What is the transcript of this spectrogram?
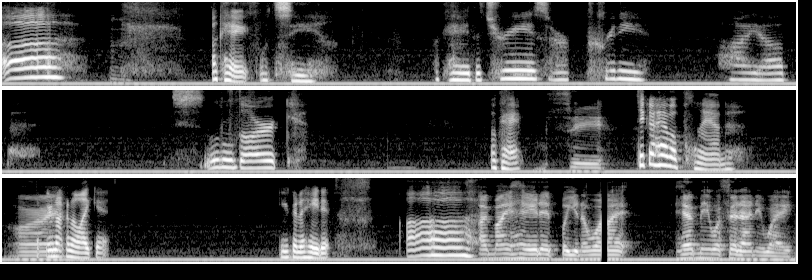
Uh. Okay, let's see. Okay, the trees are pretty high up. It's a little dark. Okay, Let's see. I think I have a plan. Alright. You're not gonna like it. You're gonna hate it. Uh. I might hate it, but you know what? Hit me with it anyway.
